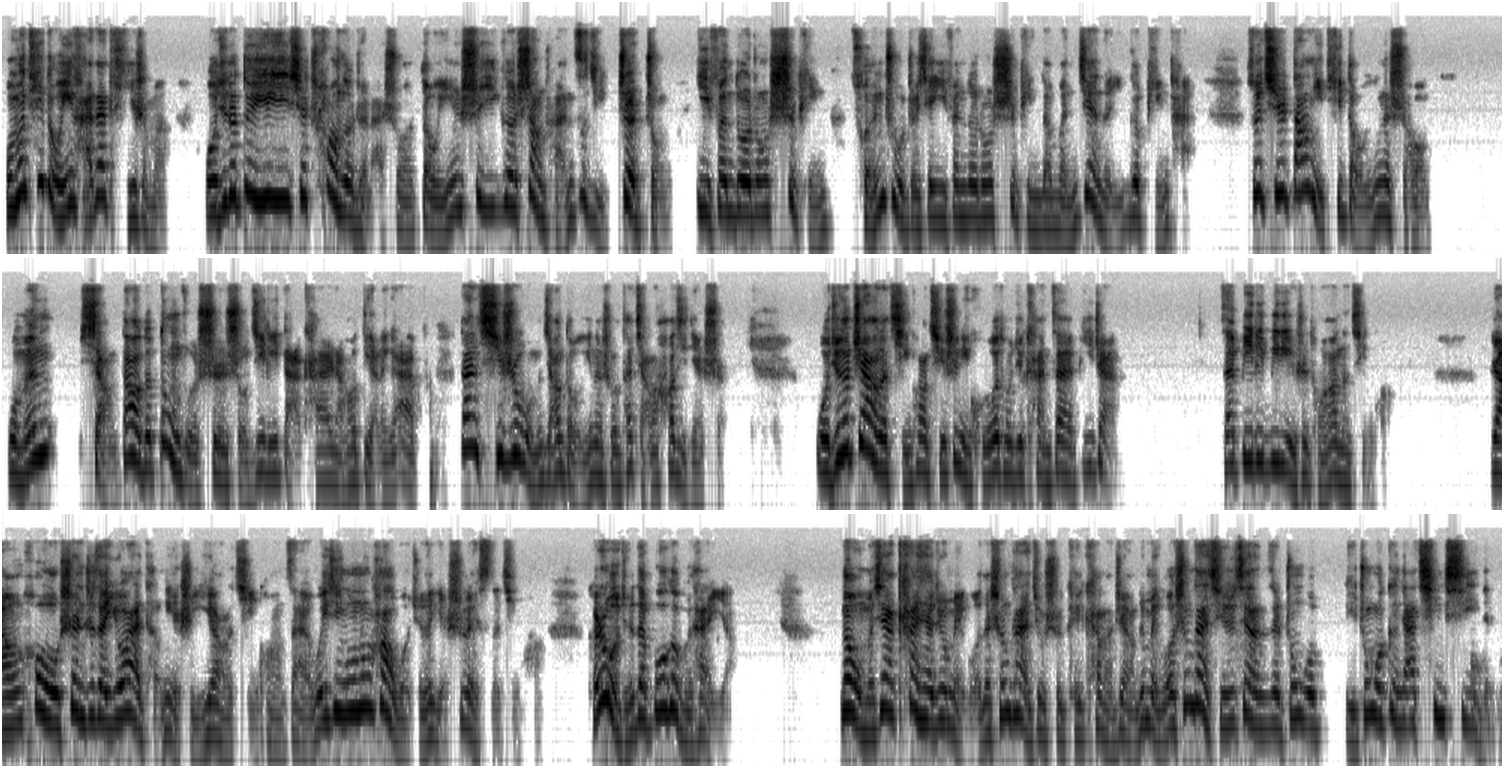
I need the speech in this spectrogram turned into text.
我们提抖音还在提什么？我觉得对于一些创作者来说，抖音是一个上传自己这种一分多钟视频、存储这些一分多钟视频的文件的一个平台。所以，其实当你提抖音的时候，我们想到的动作是手机里打开，然后点了一个 app。但其实我们讲抖音的时候，他讲了好几件事。我觉得这样的情况，其实你回过头去看，在 B 站、在哔哩哔哩是同样的情况，然后甚至在优爱腾也是一样的情况，在微信公众号，我觉得也是类似的情况。可是我觉得在播客不太一样。那我们现在看一下，就是美国的生态，就是可以看到这样。就美国生态其实现在在中国比中国更加清晰一点。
